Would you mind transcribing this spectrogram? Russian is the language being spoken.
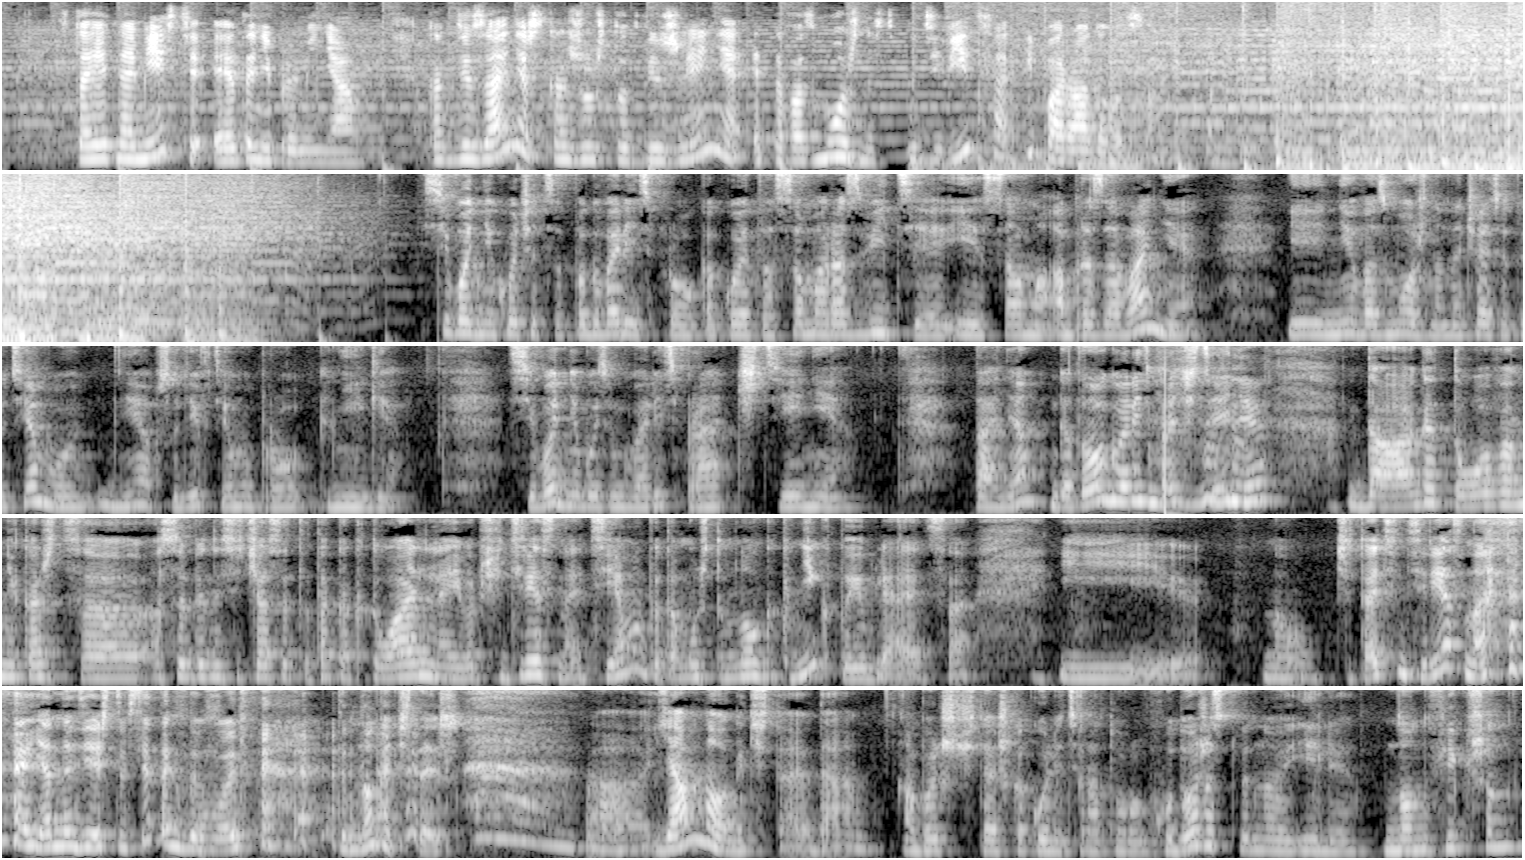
Стоять на месте – это не про меня. Как дизайнер скажу, что движение – это возможность удивиться и порадоваться. Сегодня хочется поговорить про какое-то саморазвитие и самообразование, и невозможно начать эту тему, не обсудив тему про книги. Сегодня будем говорить про чтение – Таня, готова говорить про чтение? Да, готова. Мне кажется, особенно сейчас это так актуально и вообще интересная тема, потому что много книг появляется, и ну, читать интересно. Я надеюсь, что все так думают. Ты много читаешь? А, я много читаю, да. А больше читаешь какую литературу? Художественную или нон-фикшн?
